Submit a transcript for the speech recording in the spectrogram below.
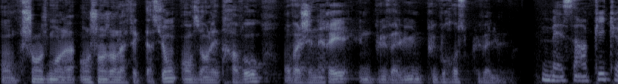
en, en changeant l'affectation, en faisant les travaux, on va générer une plus-value, une plus grosse plus-value. Mais ça implique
